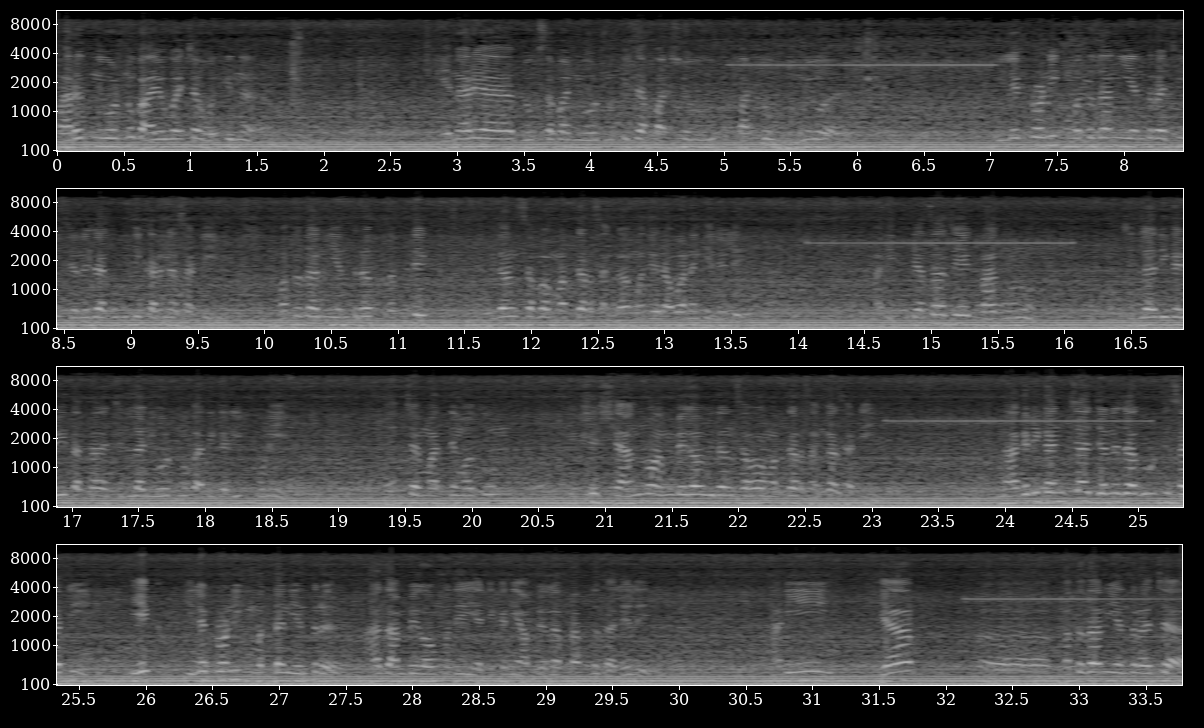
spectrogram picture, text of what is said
भारत निवडणूक आयोगाच्या वतीनं येणाऱ्या लोकसभा निवडणुकीच्या पार्श्व पार्श्वभूमीवर इलेक्ट्रॉनिक मतदान यंत्राची जनजागृती करण्यासाठी मतदान यंत्र प्रत्येक विधानसभा मतदारसंघामध्ये रवाना केलेले आणि त्याचाच एक भाग म्हणून जिल्हाधिकारी तथा जिल्हा निवडणूक अधिकारी पुणे यांच्या माध्यमातून एकशे शहाण्णव आंबेगाव विधानसभा मतदारसंघासाठी नागरिकांच्या जनजागृतीसाठी एक इलेक्ट्रॉनिक मतदान यंत्र आज आंबेगावमध्ये या ठिकाणी आपल्याला प्राप्त झालेलं आहे आणि या अ, मतदान यंत्राच्या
